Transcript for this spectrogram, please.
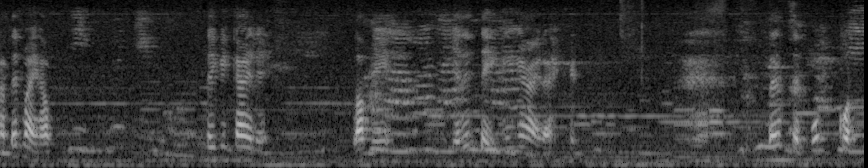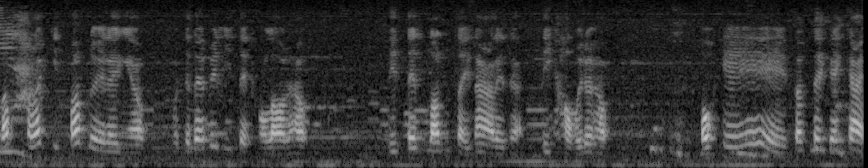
อะเต้นใหม่ครับเต้นใกล้ๆเลยรอบนี้อย่าได้เตะง่ายๆเลยเต้นเสร็จปุ๊บกดรับภารกิจปั๊บเลยอะไรเงี้ยครับมันจะได้ไม่รีเซ็ตของเรานะครับ รีเต้นร้อนใส่หน้าเลยเนี่ยตีเข่าไปด้วยครับ โอเคต้องเต้นใกล้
